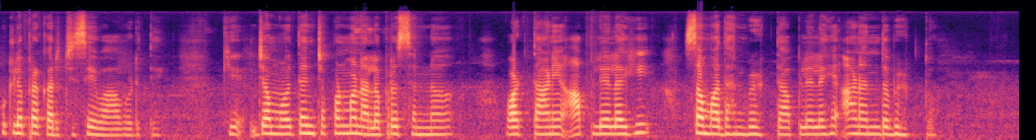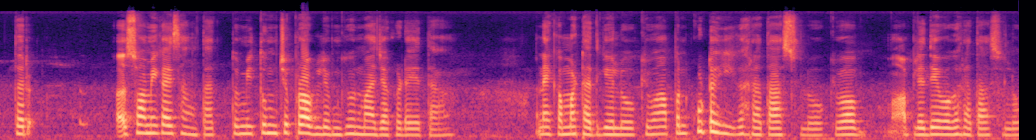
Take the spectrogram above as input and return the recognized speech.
कुठल्या प्रकारची सेवा आवडते की ज्यामुळे त्यांच्या पण मनाला प्रसन्न वाटतं आणि आपल्यालाही समाधान भेटतं आपल्यालाही आनंद भेटतो. तर स्वामी काय सांगतात? तुम्ही तुमचे प्रॉब्लेम घेऊन माझ्याकडे येता. नाही का मठात गेलो किंवा आपण कुठंही घरात असलो किंवा आपल्या देवघरात असलो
